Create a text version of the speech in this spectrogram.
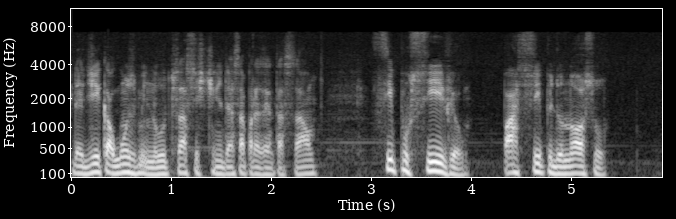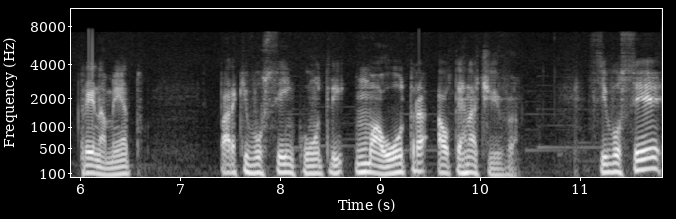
dedique alguns minutos assistindo essa apresentação. Se possível, participe do nosso treinamento para que você encontre uma outra alternativa. Se você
